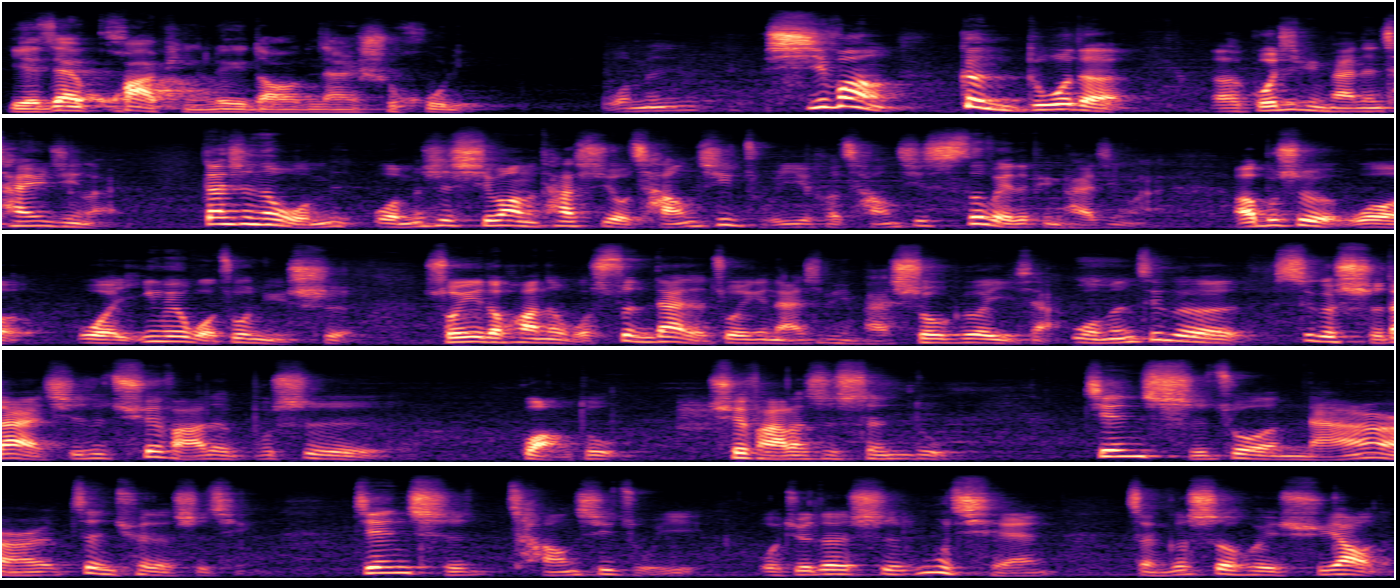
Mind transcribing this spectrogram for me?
也在跨品类到男士护理。我们希望更多的呃国际品牌能参与进来，但是呢，我们我们是希望它是有长期主义和长期思维的品牌进来，而不是我我因为我做女士，所以的话呢，我顺带的做一个男士品牌收割一下。我们这个这个时代其实缺乏的不是广度，缺乏的是深度，坚持做男儿正确的事情，坚持长期主义，我觉得是目前整个社会需要的。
